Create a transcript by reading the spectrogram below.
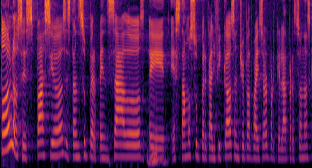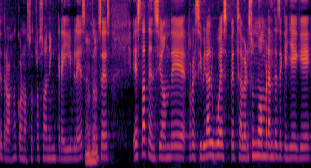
todos los espacios están súper pensados. Eh, estamos súper calificados en TripAdvisor porque las personas que trabajan con nosotros son increíbles. Entonces esta atención de recibir al huésped, saber su nombre antes de que llegue.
